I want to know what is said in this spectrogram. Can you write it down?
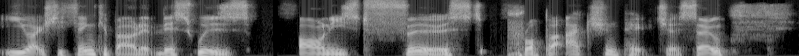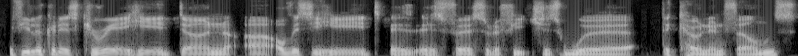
you actually think about it, this was Arnie's first proper action picture. So if you look at his career, he had done, uh, obviously, he his, his first sort of features were the Conan films.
